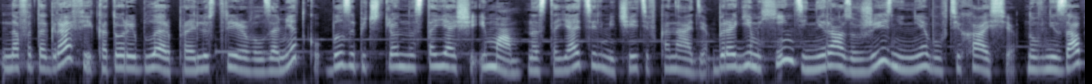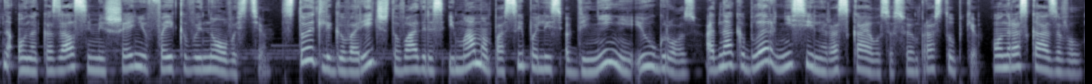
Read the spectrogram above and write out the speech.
на фотографии, которой Блэр проиллюстрировал заметку, был запечатлен настоящий имам, настоятель мечети в Канаде. Брагим Хинди ни разу в жизни не был в Техасе, но внезапно он оказался мишенью фейковой новости. Стоит ли говорить, что в адрес имама посыпались обвинения и угрозы? Однако Блэр не сильно раскаивался в своем проступке. Он рассказывал.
